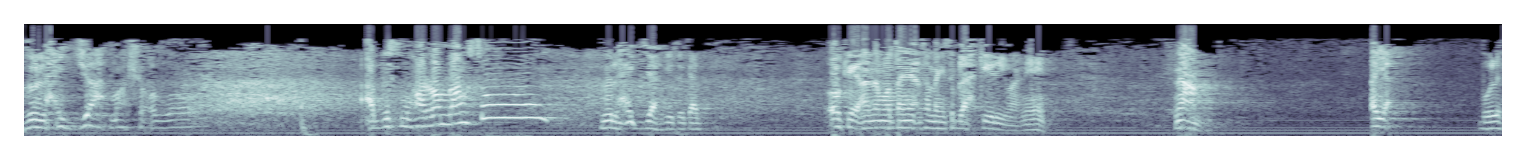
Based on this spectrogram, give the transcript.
Zulhijjah, Masya Allah habis Muharram langsung Hijjah gitu kan. Oke, Anda mau tanya sama yang sebelah kiri mana? Nah, ayah, boleh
